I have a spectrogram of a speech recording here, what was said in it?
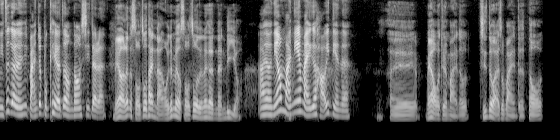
你这个人本来就不 care 这种东西的人。没有那个手做太难，我就没有手做的那个能力哦。哎呦，你要买你也买一个好一点的，呃，没有，我觉得买的都其实对我来说买的都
